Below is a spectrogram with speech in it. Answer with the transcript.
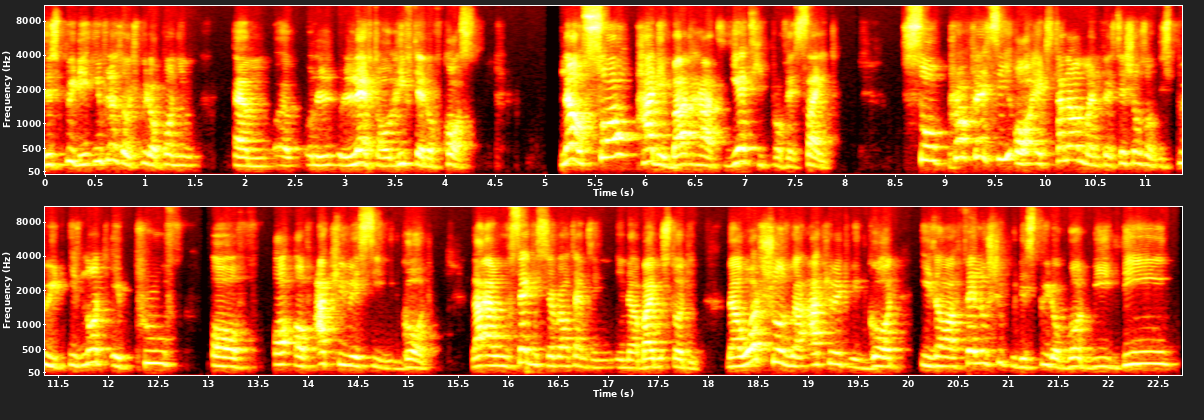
the spirit, the influence of the spirit upon him um, uh, left or lifted, of course. Now Saul had a bad heart, yet he prophesied. So prophecy or external manifestations of the spirit is not a proof of, of accuracy with God. Like, and we've said this several times in, in our Bible study. Now, what shows we are accurate with God is our fellowship with the Spirit of God within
